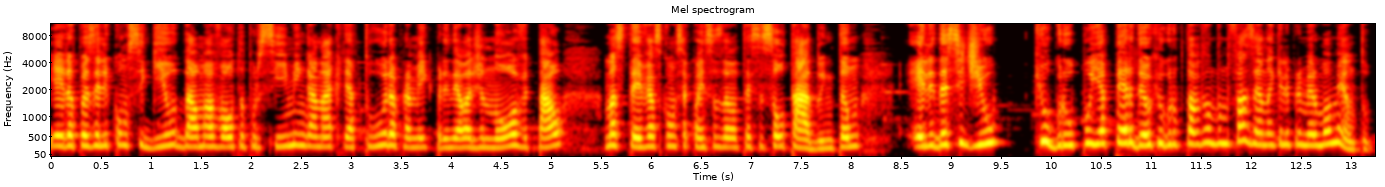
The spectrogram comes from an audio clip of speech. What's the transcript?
e aí depois ele conseguiu dar uma volta por cima, enganar a criatura para meio que prender ela de novo e tal, mas teve as consequências dela ter se soltado. Então, ele decidiu que o grupo ia perder o que o grupo tava tentando fazer naquele primeiro momento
